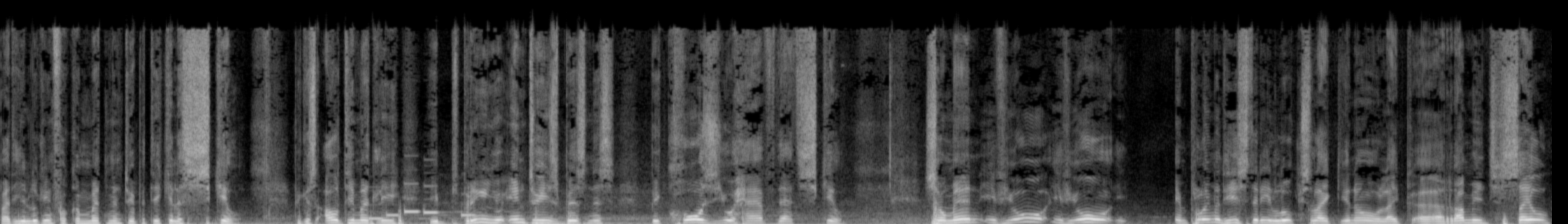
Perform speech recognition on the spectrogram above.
but he's looking for commitment to a particular skill. Because ultimately, he's bringing you into his business because you have that skill. So, man, if your if your employment history looks like you know like a rummage sale,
